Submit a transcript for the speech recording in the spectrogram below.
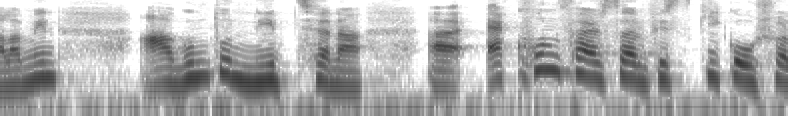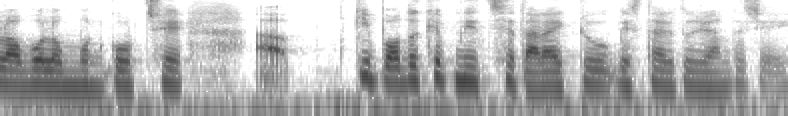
আলামিন, আগুন তো নিচ্ছে না। এখন ফায়ার সার্ভিস কি কৌশল অবলম্বন করছে? কি পদক্ষেপ নিচ্ছে তারা? একটু বিস্তারিত জানতে চাই।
